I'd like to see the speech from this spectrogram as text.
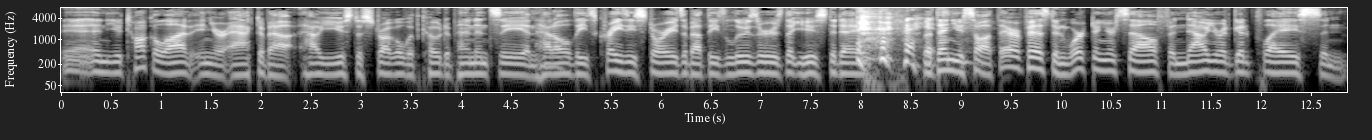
And you talk a lot in your act about how you used to struggle with codependency and had Mm-hmm. all these crazy stories about these losers that you used to date. But then you saw a therapist and worked on yourself, and now you're in a good place and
